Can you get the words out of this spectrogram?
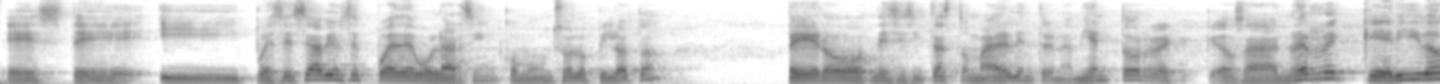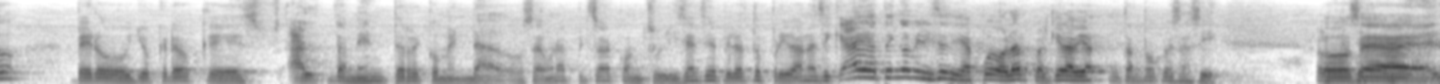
Este, y pues ese avión se puede volar sin como un solo piloto, pero necesitas tomar el entrenamiento, o sea, no es requerido, pero yo creo que es altamente recomendado. O sea, una persona con su licencia de piloto privado, así que, ah, ya tengo mi licencia, ya puedo volar cualquier avión, tampoco es así. O sea,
